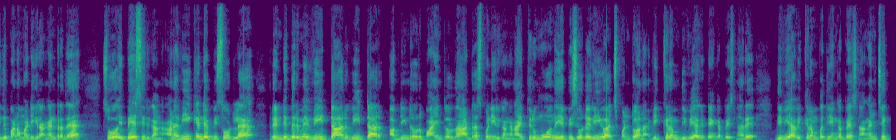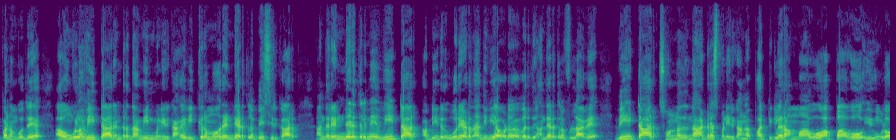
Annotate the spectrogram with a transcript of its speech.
இது பண்ண மாட்டேங்கிறாங்கன்றத ஸோ பேசியிருக்காங்க. ஆனால் வீக்கெண்ட் எபிசோடில் ரெண்டு பேருமே வீட்டார் வீட்டார் அப்படின்ற ஒரு பாயிண்ட்ல தான் அட்ரஸ் பண்ணியிருக்காங்க. நான் திரும்பவும் அந்த எபிசோட ரீவாச் பண்ணிட்டு வரேன். விக்ரம் திவ்யா கிட்ட எங்க பேசினாரு? திவ்யா விக்ரம் பத்தி எங்க பேசினாங்கன்னு செக் பண்ணும்போது அவங்களும் வீட்டாருன்றதான் மீன் பண்ணியிருக்காங்க. விக்ரமும் ரெண்டு இடத்துல பேசியிருக்கார். அந்த ரெண்டு இடத்துலையுமே வீட்டார் அப்படின்றது ஒரு இடம் தான் திவ்யாவோட வருது. அந்த இடத்துல ஃபுல்லாகவே வீட்டார் சொன்னது தான் அட்ரஸ் பண்ணியிருக்காங்க. பர்டிகுலர் அம்மாவோ அப்பாவோ இவங்களோ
